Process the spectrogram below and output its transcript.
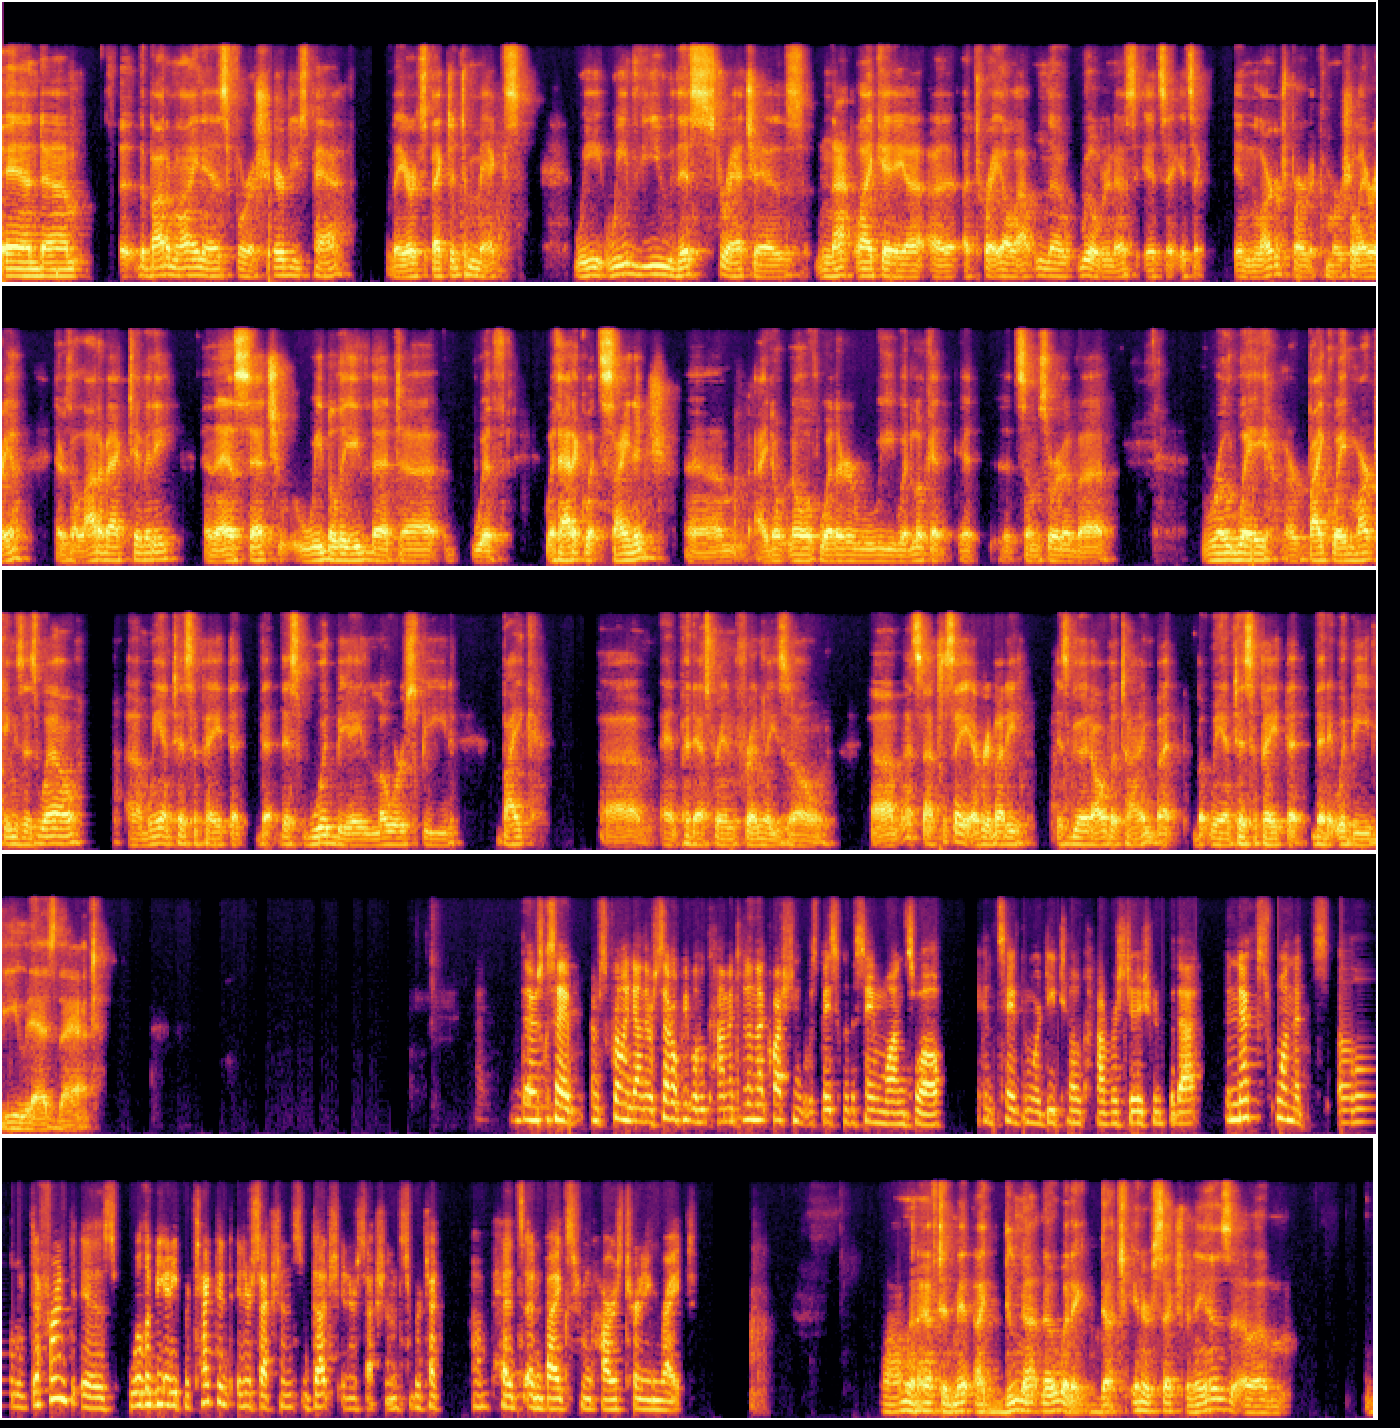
And um, the, bottom line is for a shared use path, they are expected to mix. We, we view this stretch as not like a, a, a trail out in the wilderness. It's a, it's a, in large part, a commercial area. There's a lot of activity. And as such, we believe that uh, with with adequate signage. Um, I don't know if whether we would look at it at some sort of a roadway or bikeway markings as well. Um, we anticipate that that this would be a lower speed bike uh, and pedestrian friendly zone. Um, that's not to say everybody is good all the time, but but we anticipate that that it would be viewed as that. I was gonna say, I'm scrolling down, there were several people who commented on that question, but it was basically the same one, so I'll, I can save the more detailed conversation for that. The next one that's a little different is, will there be any protected intersections, Dutch intersections to protect um, heads and bikes from cars turning right? Well, I'm going to have to admit, I do not know what a Dutch intersection is. Um,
